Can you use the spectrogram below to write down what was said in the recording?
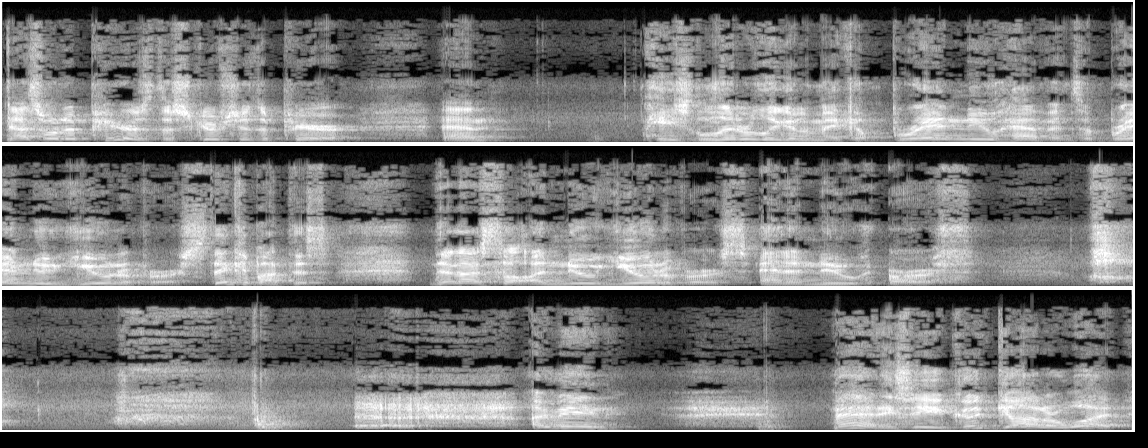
That's what appears. The scriptures appear. And he's literally going to make a brand new heavens, a brand new universe. Think about this. Then I saw a new universe and a new earth. I mean, man, is he a good God or what?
